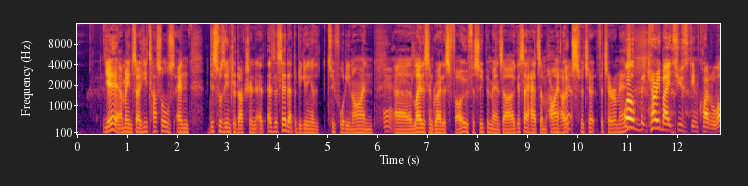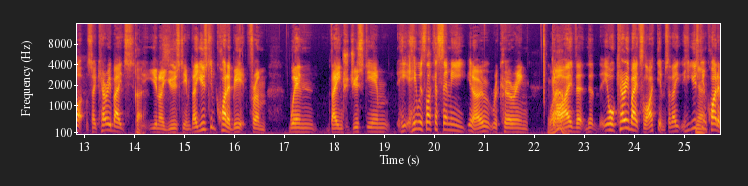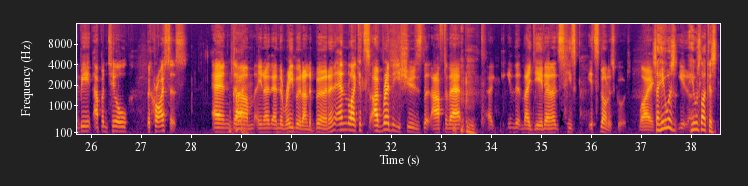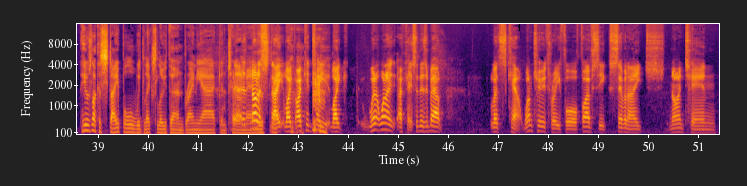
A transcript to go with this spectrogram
Yeah, I mean, so he tussles, and this was the introduction, as I said at the beginning of the 249, Mm. uh, latest and greatest foe for Superman. So I guess they had some high 100%. hopes for Ter- for Terraman. Well, but Cary Bates used him quite a lot. So Cary Bates, Okay. you know, used him. They used him quite a bit from when they introduced him. He he was like a semi, you know, recurring Wow. guy that that or Cary Bates liked him. So they he used Yeah. him quite a bit up until the crisis. And Okay. um, you know, and the reboot under Byrne, and, and like it's, I've read the issues that after that uh, that they did, and it's he's, it's not as good. Like so he was you know. he was like a he was like a staple with Lex Luthor and Brainiac and Terraman. not a state. Like I can tell you, like when when I okay, so there's about let's count one, two, three, four, five, six, seven, eight, nine, ten,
